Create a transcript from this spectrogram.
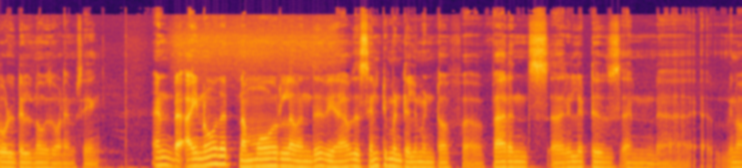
told till now what I'm saying and I know that நம்ம ஊரில் வந்து we have the sentiment element of parents relatives and you know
